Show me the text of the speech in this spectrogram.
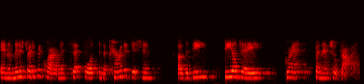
and administrative requirements set forth in the current edition of the D, DOJ Grant Financial Guide.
